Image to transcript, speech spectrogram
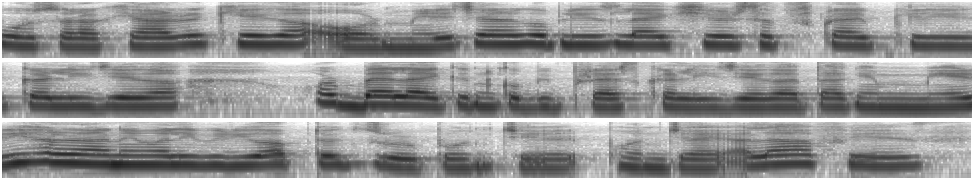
बहुत सारा ख्याल रखिएगा और मेरे चैनल को प्लीज़ लाइक, शेयर, सब्सक्राइब कर लीजिएगा और बेल आइकन को भी प्रेस कर लीजिएगा ताकि मेरी हर आने वाली वीडियो आप तक ज़रूर पहुँचे, पहुँच जाए। अल्लाह हाफिज़।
